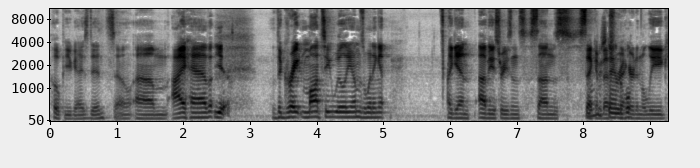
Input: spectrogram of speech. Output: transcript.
hope you guys did. So um, I have Yes. the great Monty Williams winning it. Again, obvious reasons. Suns second best record in the league.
